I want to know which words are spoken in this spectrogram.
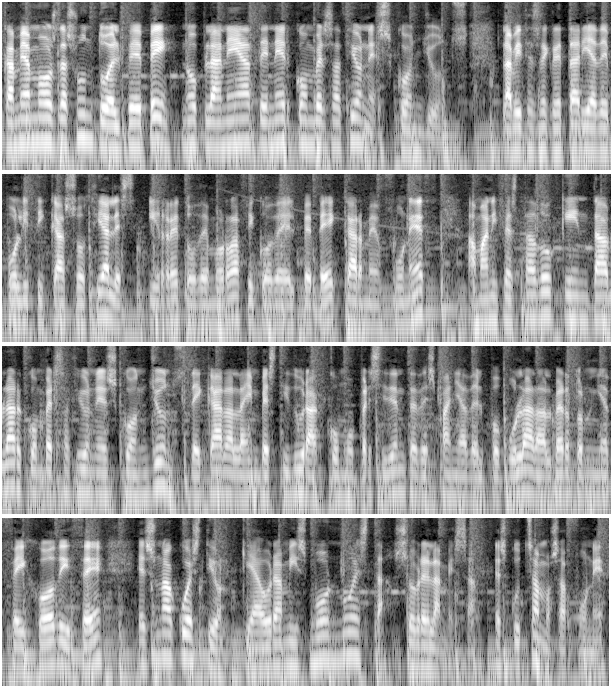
Cambiamos de asunto, el PP no planea tener conversaciones con Junts. La vicesecretaria de Políticas Sociales y Reto Demográfico del PP, Carmen Funet, ha manifestado que entablar conversaciones con Junts de cara a la investidura como presidente de España del Popular, Alberto Núñez Feijóo, dice, es una cuestión que ahora mismo no está sobre la mesa. Escuchamos a Funes.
